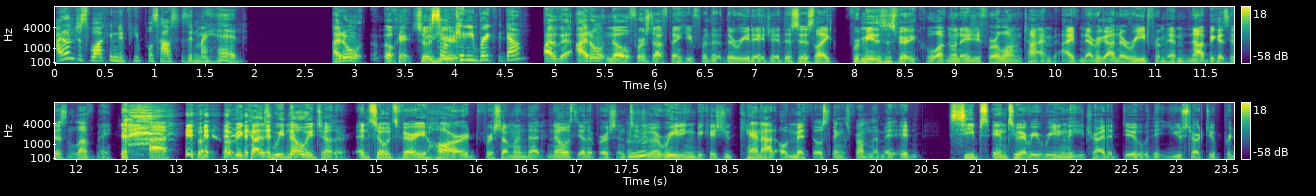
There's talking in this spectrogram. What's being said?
I don't just walk into people's houses in my head. I don't. Okay, so, So, here, can you break it down? I, I don't know. First off, thank you for the, the read, AJ. This is like, for me, this is very cool. I've known AJ for a long time. I've never gotten a read from him, not because he doesn't love me, uh, but, but because we know each other. And so it's very hard for someone that knows the other person to Mhm. do a reading because you cannot omit those things from them. It, it seeps into every reading that you try to do, that you start to, pro-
